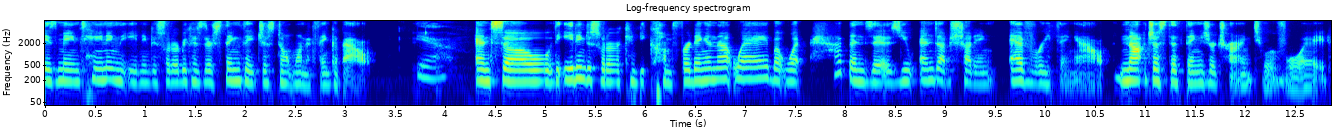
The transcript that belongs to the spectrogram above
is maintaining the eating disorder because there's things they just don't want to think about. Yeah. And so the eating disorder can be comforting in that way. But what happens is you end up shutting everything out, not just the things you're trying to avoid.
